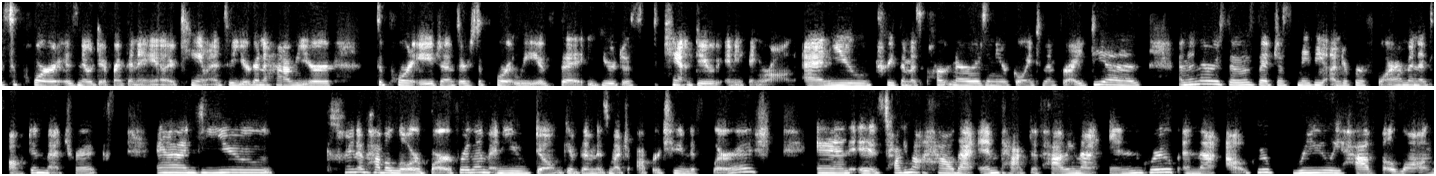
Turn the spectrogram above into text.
support is no different than any other team. And so you're going to have your support agents or support leads that you just can't do anything wrong. And you treat them as partners and you're going to them for ideas. And then there's those that just maybe underperform and it's often metrics. And you kind of have a lower bar for them and you don't give them as much opportunity to flourish. And it's talking about how that impact of having that in group and that out group really have a long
